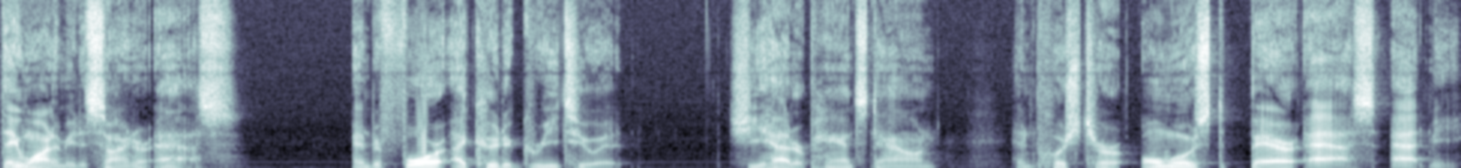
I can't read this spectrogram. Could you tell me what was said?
they wanted me to sign her ass. And before I could agree to it, she had her pants down and pushed her almost bare ass at me.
